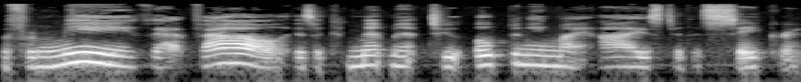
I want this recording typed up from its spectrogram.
But for me, that vow is a commitment to opening my eyes to the sacred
